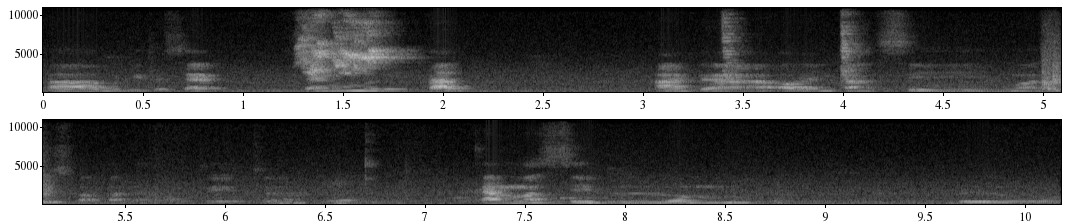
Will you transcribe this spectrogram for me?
ah, begitu saya saya melihat ada orientasi mahasiswa pada waktu itu Iya. Kan masih belum belum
